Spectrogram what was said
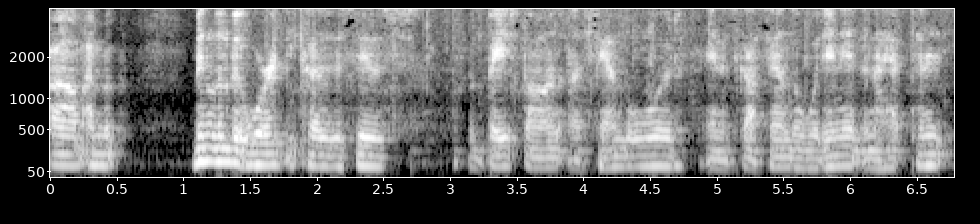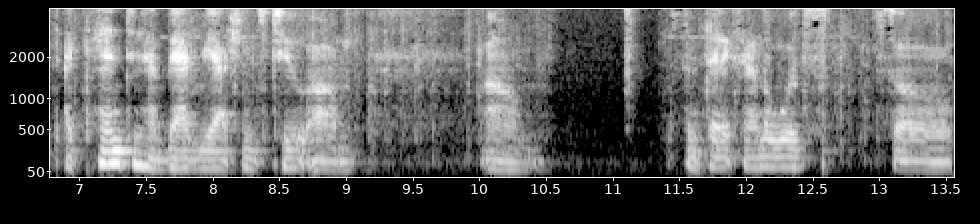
um, I'm been a little bit worried because this is based on a sandalwood and it's got sandalwood in it and I have tended, I tend to have bad reactions to um, um, synthetic sandalwoods. So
